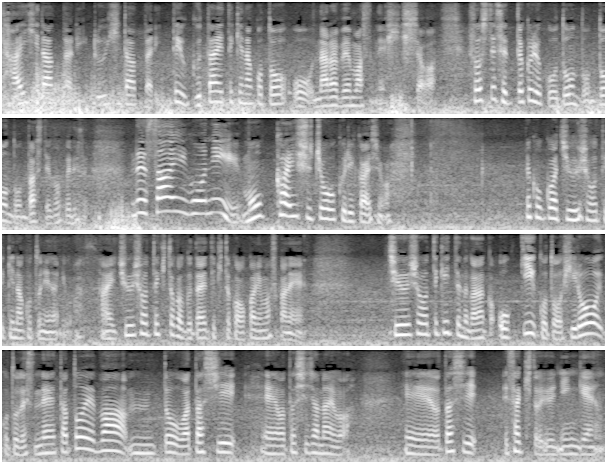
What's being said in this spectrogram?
対比だったり類比だったりっていう具体的なことを並べますね筆者は。そして説得力をどんどんどんどん出していくわけです。で最後にもう一回主張を繰り返します。でここは抽象的なことになります。はい。抽象的とか具体的とか分かりますかね？抽象的っていうのがなんか大きいこと広いことですね。例えばうんと私、えー、私じゃないわ。えー、私、さっきという人間。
